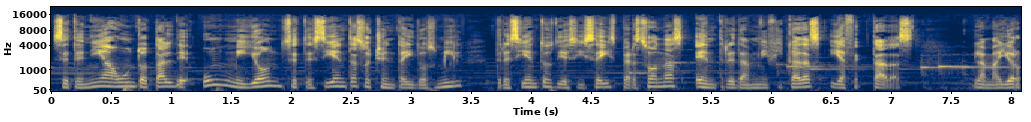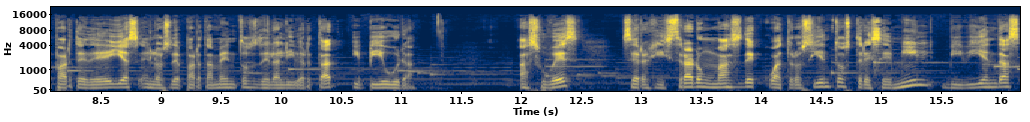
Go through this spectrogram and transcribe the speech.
se tenía un total de 1.782.316 personas entre damnificadas y afectadas, la mayor parte de ellas en los departamentos de La Libertad y Piura. A su vez, se registraron más de 413.000 viviendas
